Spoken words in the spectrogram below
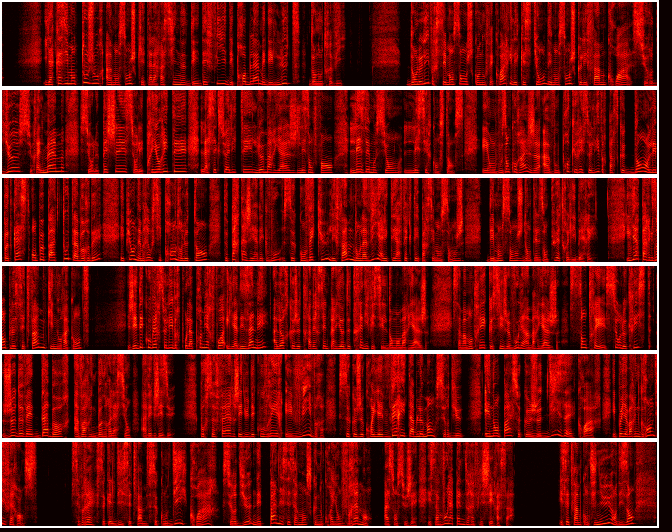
Il y a quasiment toujours un mensonge qui est à la racine des défis, des problèmes et des luttes dans notre vie. Dans le livre Ces mensonges qu'on nous fait croire, il est question des mensonges que les femmes croient sur Dieu, sur elles-mêmes, sur le péché, sur les priorités, la sexualité, le mariage, les enfants, les émotions, les circonstances. Et on vous encourage à vous procurer ce livre parce que dans les podcasts, on peut pas tout aborder. Et puis on aimerait aussi prendre le temps de partager avec vous ce qu'ont vécu les femmes dont la vie a été affectée par ces mensonges, des mensonges dont elles ont pu être libérées. Il y a par exemple cette femme qui nous raconte J'ai découvert ce livre pour la première fois il y a des années alors que je traversais une période très difficile dans mon mariage. Ça m'a montré que si je voulais un mariage centré sur le Christ, je devais d'abord avoir une bonne relation avec Jésus. Pour ce faire, j'ai dû découvrir et vivre ce que je croyais véritablement sur Dieu, et non pas ce que je disais croire. Il peut y avoir une grande différence. C'est vrai ce qu'elle dit, cette femme. Ce qu'on dit croire sur Dieu n'est pas nécessairement ce que nous croyons vraiment à son sujet, et ça vaut la peine de réfléchir à ça. Et cette femme continue en disant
